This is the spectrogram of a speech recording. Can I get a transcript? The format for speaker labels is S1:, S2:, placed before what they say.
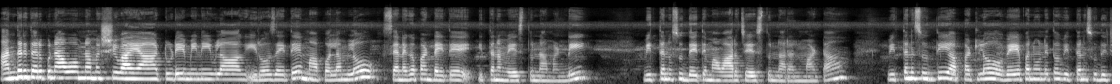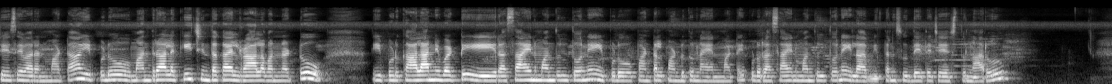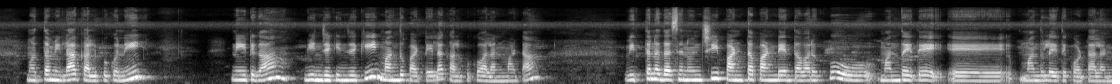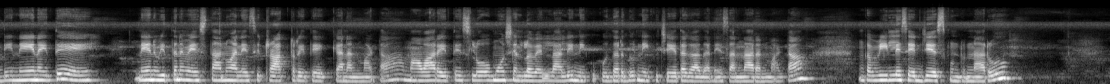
S1: అందరి తరపున ఓం నమ శివాయ. Today mini vlog. ఈరోజైతే మా పొలంలో శనగ పంట అయితే విత్తనం వేస్తున్నామండి. విత్తన శుద్ధి అయితే మా వారు చేస్తున్నారనమాట విత్తన శుద్ధి అప్పట్లో వేప నూనెతో విత్తన శుద్ధి చేసేవారనమాట ఇప్పుడు మంత్రాలకి చింతకాయలు రాలవన్నట్టు ఇప్పుడు కాలాన్ని బట్టి రసాయన మందులతోనే ఇప్పుడు పంటలు పండుతున్నాయి అన్నమాట ఇప్పుడు రసాయన మందులతోనే ఇలా విత్తన శుద్ధి అయితే చేస్తున్నారు. మొత్తం ఇలా కలుపుకొని నీట్గా గింజ గింజకి మందు పట్టేలా కలుపుకోవాలన్నమాట. విత్తన దశ నుంచి పంట పండేంత వరకు మందు అయితే మందులు అయితే కొట్టాలండి. నేనైతే నేను విత్తనం వేస్తాను అనేసి ట్రాక్టర్ అయితే ఎక్కానమాట మా వారైతే స్లో మోషన్లో వెళ్ళాలి నీకు కుదరదు నీకు చేత కాదనేసి అన్నారనమాట ఇంకా వీళ్ళే సెట్ చేసుకుంటున్నారు.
